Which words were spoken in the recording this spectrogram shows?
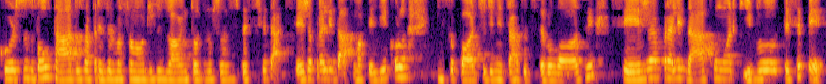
cursos voltados à preservação audiovisual em todas as suas especificidades, seja para lidar com uma película em suporte de nitrato de celulose, seja para lidar com um arquivo TCP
